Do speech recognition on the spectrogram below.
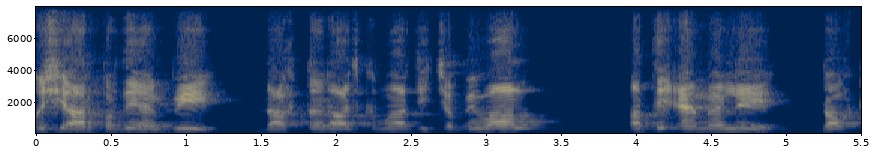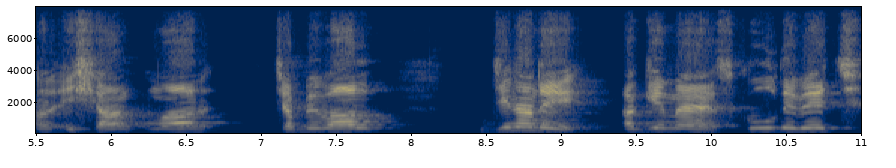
ਹੁਸ਼ਿਆਰਪੁਰ ਦੇ ਐਮਪੀ ਡਾਕਟਰ ਰਾਜਕੁਮਾਰ ਜੀ ਚੱਬੇਵਾਲ ਅਤੇ ਐਮਐਲਏ ਡਾਕਟਰ ਇਸ਼ਾਂਕ ਕੁਮਾਰ ਚੱਬੇਵਾਲ, ਜਿਨ੍ਹਾਂ ਨੇ ਅੱਗੇ ਮੈਂ ਸਕੂਲ ਦੇ ਵਿੱਚ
